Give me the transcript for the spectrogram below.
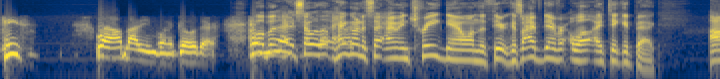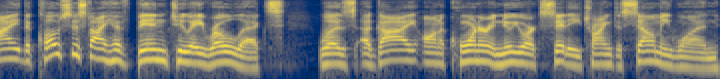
He's well, I'm not even going to go there. Hey, well, but uh, so hang on a sec. I'm intrigued now on the theory because I've never. Well, I take it back. I the closest I have been to a Rolex was a guy on a corner in New York City trying to sell me one.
